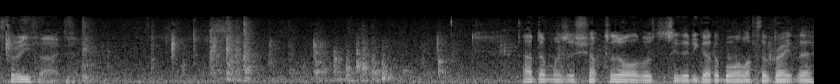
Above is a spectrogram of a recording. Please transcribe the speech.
Three five. Adam was as shocked as all of us to see that he got a ball off the break there.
